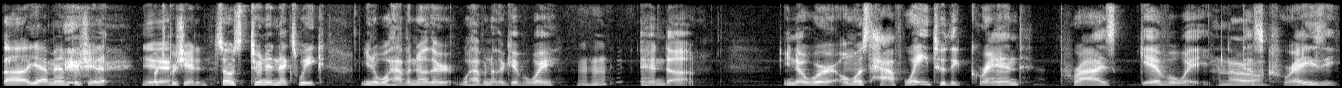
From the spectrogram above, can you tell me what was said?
Uh, yeah, man, appreciate it. Much appreciated. So tune in next week. You know, we'll have another we'll have another giveaway. Mm-hmm. And uh, you know, we're almost halfway to the grand prize giveaway. I know. That's crazy.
